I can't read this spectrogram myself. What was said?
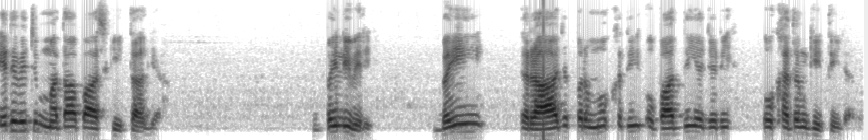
ਇਹਦੇ ਵਿੱਚ ਮਤਾ ਪਾਸ ਕੀਤਾ ਗਿਆ। ਪਹਿਲੀ ਵਾਰੀ ਬਈ ਰਾਜ ਪ੍ਰਮੁੱਖ ਦੀ ਉਪਾਧੀ ਹੈ ਜਿਹੜੀ, ਉਹ ਖਤਮ ਕੀਤੀ ਜਾਵੇ,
